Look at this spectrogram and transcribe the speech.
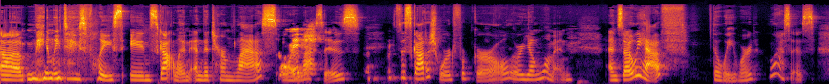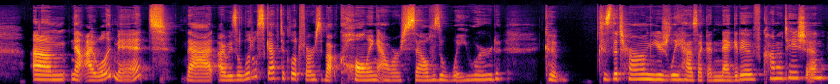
uh, mainly takes place in Scotland, and the term lass or lasses is the Scottish word for girl or young woman. And so we have the wayward lasses. Um, now, I will admit that I was a little skeptical at first about calling ourselves wayward because the term usually has like a negative connotation.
